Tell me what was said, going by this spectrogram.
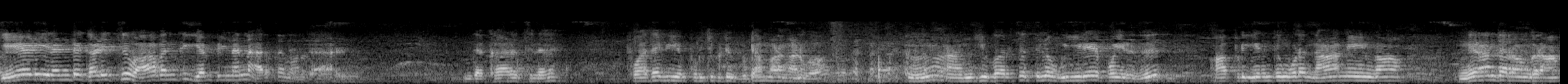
ஏழு இரண்டு கழித்து வாவந்தி எம்பினன் அரசன் என்றாள். இந்த காலத்துல பதவியை புடிச்சுக்கிட்டு விடமானங்கானுவோ அஞ்சு வருஷத்துல உயிரே போயிருது. அப்படி இருந்தும் கூட நானேங்கான் நிரந்தரங்கிறான்.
